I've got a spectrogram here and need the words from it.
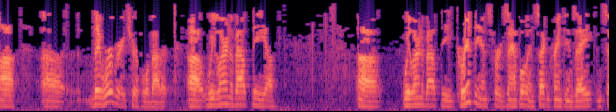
uh, uh, they were very cheerful about it. Uh, we learn about the uh, uh, we learn about the Corinthians, for example, in 2 Corinthians 8 and 2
